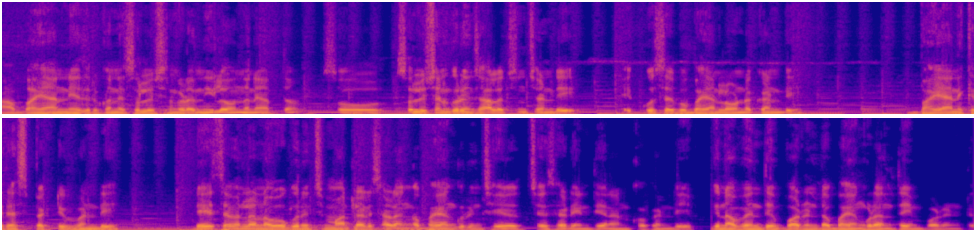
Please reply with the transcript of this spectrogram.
ఆ భయాన్ని ఎదుర్కొనే సొల్యూషన్ కూడా నీలో ఉందని అర్థం. సో సొల్యూషన్ గురించి ఆలోచించండి. ఎక్కువసేపు భయంలో ఉండకండి. భయానికి రెస్పెక్ట్ ఇవ్వండి. డే సెవెన్లో నవ్వు గురించి మాట్లాడి సడన్గా భయం గురించి వచ్చేసాడు ఏంటి అని అనుకోకండి. నవ్వు ఎంత ఇంపార్టెంట్ భయం కూడా అంతే ఇంపార్టెంట్.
